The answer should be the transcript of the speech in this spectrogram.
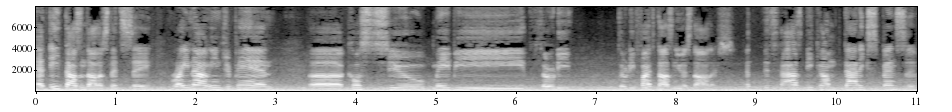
at $8,000, let's say, right now in Japan, uh, costs you maybe 30, 35,000 US dollars. It has become that expensive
